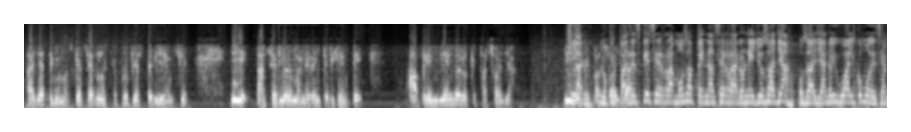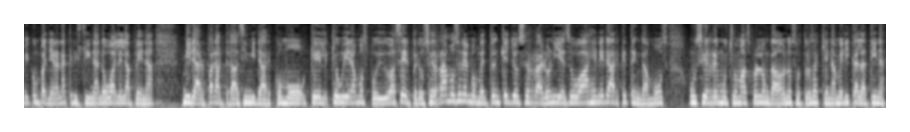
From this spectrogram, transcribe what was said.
allá, tenemos que hacer nuestra propia experiencia y hacerlo de manera inteligente, aprendiendo de lo que pasó allá claro, lo que, pasa es que cerramos apenas cerraron ellos allá. O sea, ya no igual, como decía mi compañera Ana Cristina, no vale la pena mirar para atrás y mirar cómo, qué, hubiéramos podido hacer. Pero cerramos en el momento en que ellos cerraron y eso va a generar que tengamos un cierre mucho más prolongado nosotros aquí en América Latina.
